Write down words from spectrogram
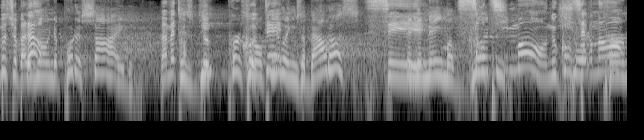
Monsieur is Balor going to put aside va mettre his de deep personal côté feelings about us in ses sentiments nous concernant.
